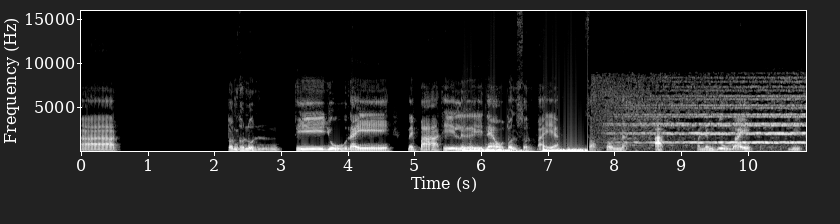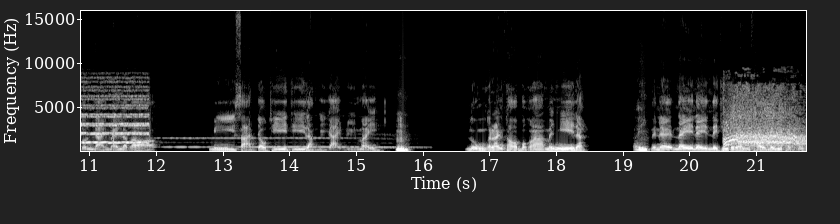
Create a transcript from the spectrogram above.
อ่า ต้นขนุนที่อยู่ในในป่าที่เลยแนวต้นสนไปอะสองต้นน่ะ ครับมันยังอยู่ไหม มีต้นใหญ่ไหม แล้วก็ มีศาลเจ้าที่ที่หลังใหญ่ๆมีไหมอืมลุงคนนั้นเขาก็บอกว่าไม่มีนะเฮ้ยในในในในในที่ตรงนั้นเขาไม่มีใครปลูก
